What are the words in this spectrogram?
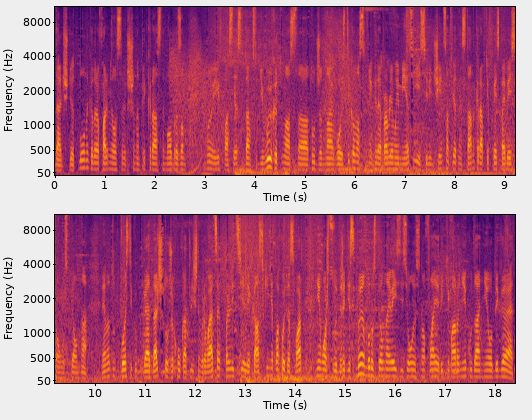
Дальше идет Луна, которая фармила совершенно прекрасным образом. Ну и впоследствии там, кстати, выход у нас а, тут же на Гостика. У нас некоторая проблема имеется. Есть Сиренчейн, ответный стан. Краптив Хейс повесил, он успел на Лена. Тут Гостик убегает дальше. Тут же Хук отлично вырывается. Полетели каски. Неплохой досвард. Не может туда бежать. Дисмембер успел навесить. Он на флайере. Рикимару никуда не убегает.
